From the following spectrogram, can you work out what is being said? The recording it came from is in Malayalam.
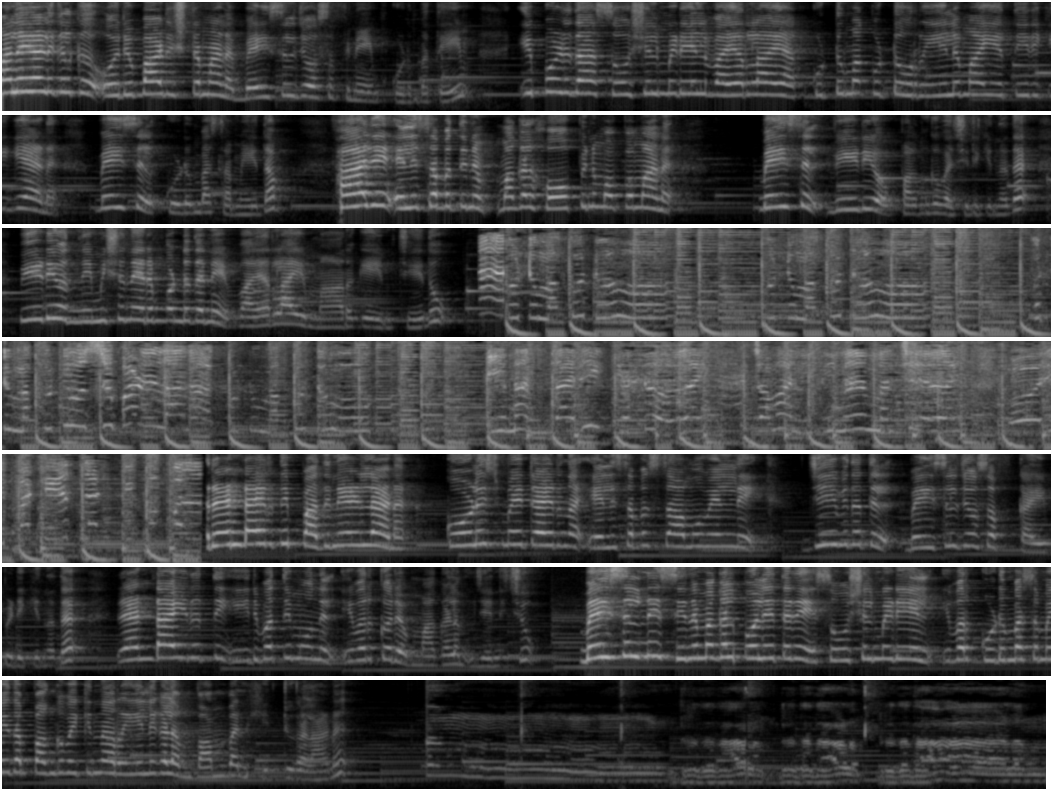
മലയാളികൾക്ക് ഒരുപാട് ഇഷ്ടമാണ് ബേസിൽ ജോസഫിനെയും കുടുംബത്തെയും. ഇപ്പോഴിതാ സോഷ്യൽ മീഡിയയിൽ വൈറലായ കുട്ടുമക്കുട്ടു റീലുമായി എത്തിയിരിക്കുകയാണ് ബേസിൽ കുടുംബസമേതം. ഭാര്യ എലിസബത്തിനും മകൾ ഹോപ്പിനുമൊപ്പമാണ് ബേസിൽ വീഡിയോ പങ്കുവച്ചിരിക്കുന്നത്. വീഡിയോ നിമിഷ നേരം കൊണ്ട് തന്നെ വൈറലായി മാറുകയും ചെയ്തു. രണ്ടായിരത്തി പതിനേഴിലാണ് കോളേജ് മേറ്റ് ആയിരുന്ന എലിസബത്ത് സാമുവേലിനെ ജീവിതത്തിൽ ബേസിൽ ജോസഫ് കൈപിടിക്കുന്നത്. രണ്ടായിരത്തി ഇരുപത്തി മൂന്നിൽ ഇവർക്കൊരു മകളും ജനിച്ചു. ബേസിലിന്റെ സിനിമകൾ പോലെ തന്നെ സോഷ്യൽ മീഡിയയിൽ ഇവർ കുടുംബസമേതം പങ്കുവയ്ക്കുന്ന റീലുകളും വമ്പൻ ഹിറ്റുകളാണ്. ദ്രുതതാളം ദ്രുതതാളം ദ്രുതതാളം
